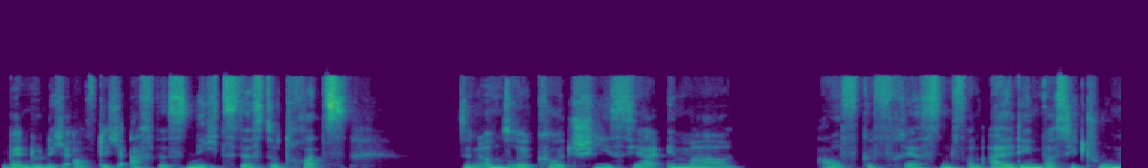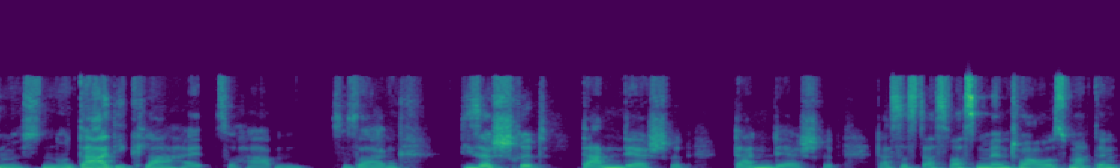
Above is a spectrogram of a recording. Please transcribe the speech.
wenn du nicht auf dich achtest. Nichtsdestotrotz sind unsere Coaches ja immer aufgefressen von all dem, was sie tun müssen. Und da die Klarheit zu haben, zu sagen, dieser Schritt, dann der Schritt, dann der Schritt, das ist das, was ein Mentor ausmacht. Denn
